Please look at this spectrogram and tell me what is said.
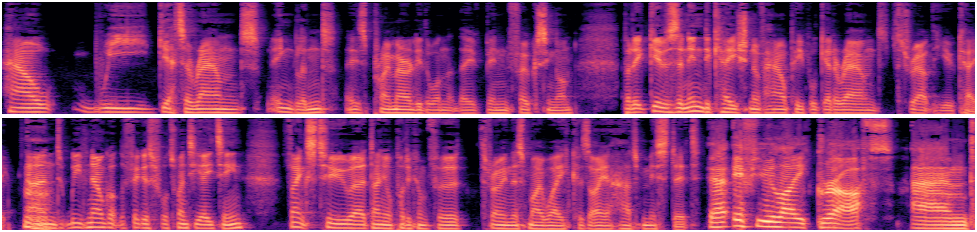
how we get around England is primarily the one that they've been focusing on, but it gives an indication of how people get around throughout the UK. And we've now got the figures for 2018. Thanks to uh, Daniel Puddicombe for throwing this my way because I had missed it. Yeah, if you like graphs and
